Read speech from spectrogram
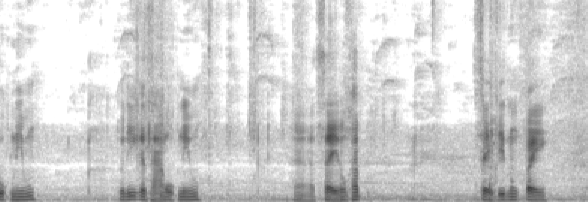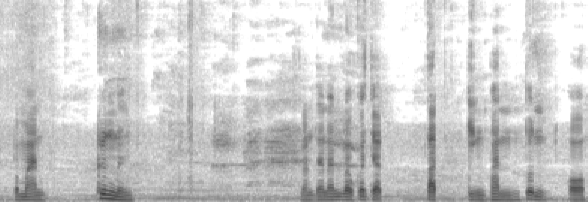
6 นิ้ว ตัวนี้กระถาง6นิ้วใส่ลงครับ ใส่ดินลงไปประมาณครึ่งหนึ่ง หลังจากนั้นเราก็จะตัดกิ่งพันธุ์ต้นออม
